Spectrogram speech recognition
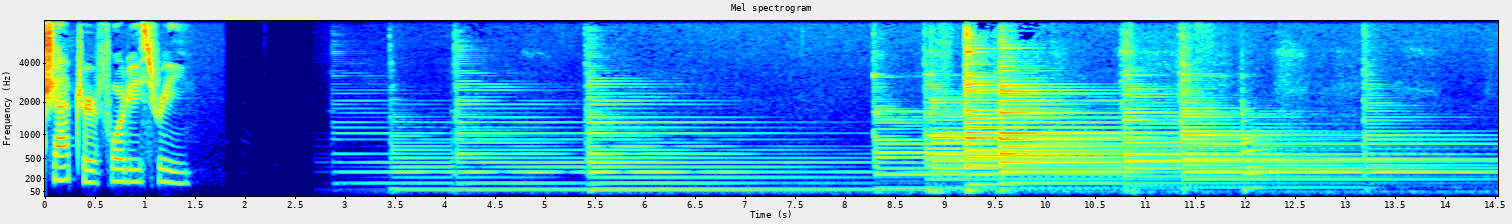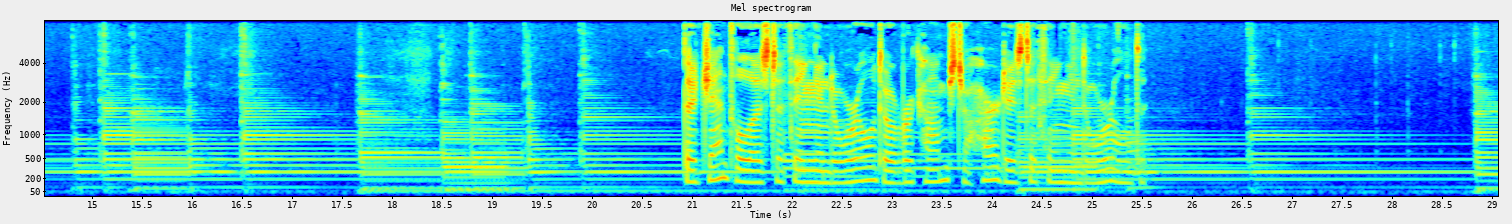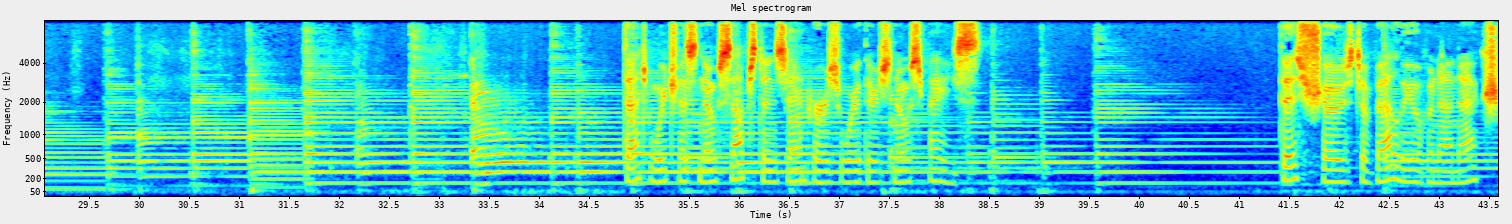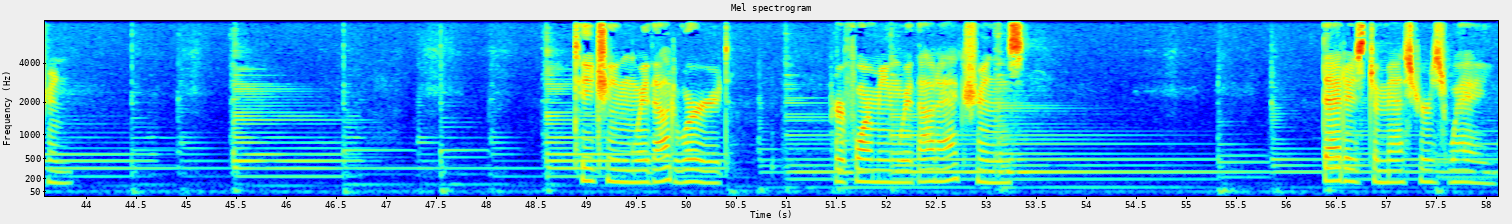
Chapter 43 The gentlest thing in the world overcomes the hardest thing in the world. That which has no substance enters where there's no space. This shows the value of an action. Teaching without word, performing without actions. That is the Master's way.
